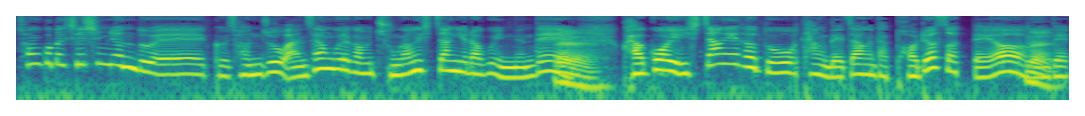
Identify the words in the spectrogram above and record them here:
1970년도에 그 전주 완산구에 가면 중앙시장이라고 있는데 네. 과거에 이 시장에서도 당 내장은 다 버렸었대요. 네. 근데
